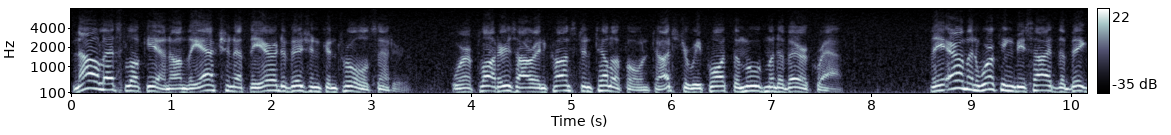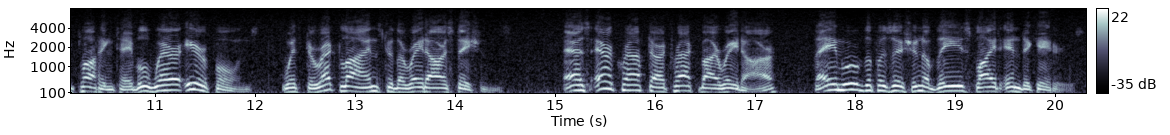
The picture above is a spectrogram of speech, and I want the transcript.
Now let's look in on the action at the Air Division Control Center, where plotters are in constant telephone touch to report the movement of aircraft. The airmen working beside the big plotting table wear earphones with direct lines to the radar stations. As aircraft are tracked by radar, they move the position of these flight indicators.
